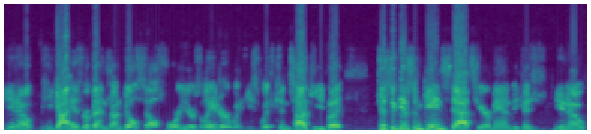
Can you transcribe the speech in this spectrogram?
you know, he got his revenge on Bill Self four years later when he's with Kentucky. But just to give some game stats here, man, because you know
